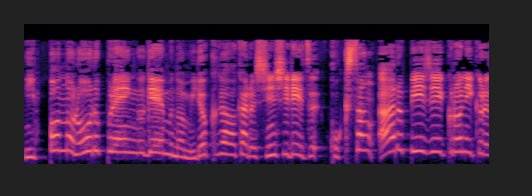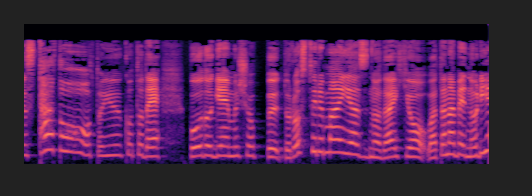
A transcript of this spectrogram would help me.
日本のロールプレイングゲームの魅力がわかる新シリーズ国産 RPG クロニクルスタートということでボードゲームショップドロッセルマイヤーズの代表渡辺則明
